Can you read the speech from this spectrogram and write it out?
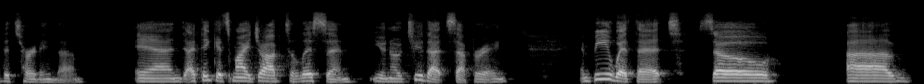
that's hurting them. And I think it's my job to listen, you know, to that suffering and be with it. So, um,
